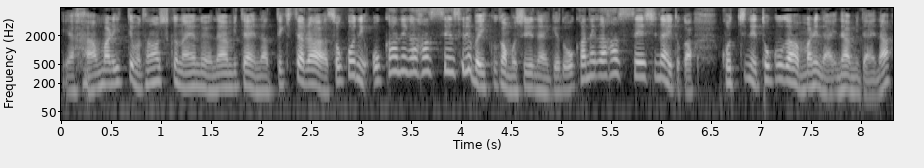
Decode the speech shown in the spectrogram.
いや、あんまり行っても楽しくないのよな、みたいになってきたら、そこにお金が発生すれば行くかもしれないけど、お金が発生しないとか、こっちに得があんまりないな、みたいな。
